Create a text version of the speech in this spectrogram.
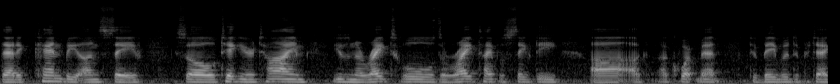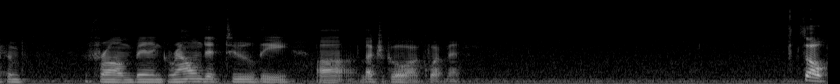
that it can be unsafe. So taking your time, using the right tools, the right type of safety uh, equipment to be able to protect them from being grounded to the uh, electrical equipment. So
